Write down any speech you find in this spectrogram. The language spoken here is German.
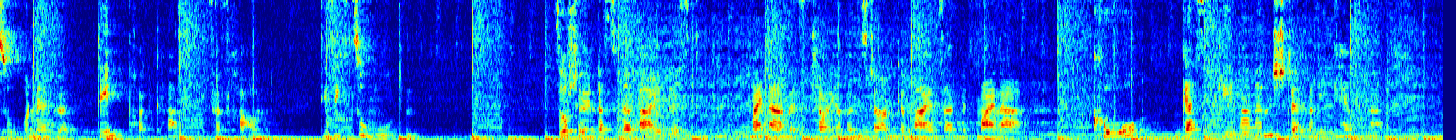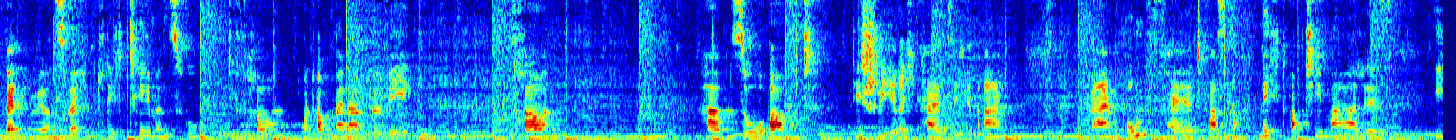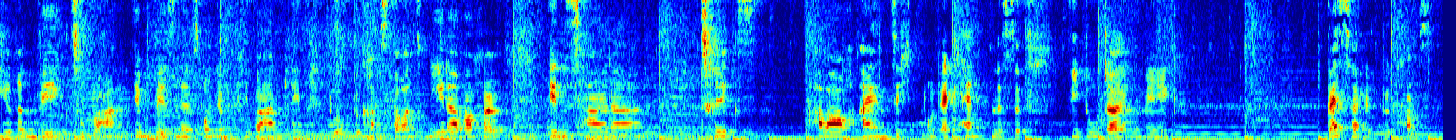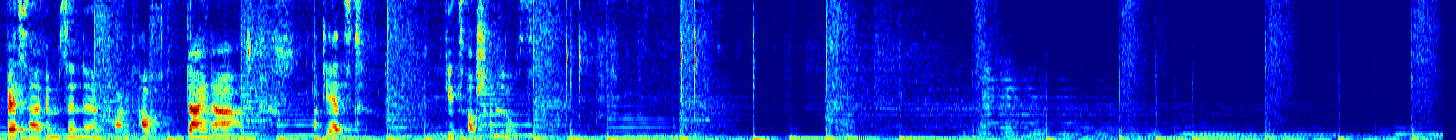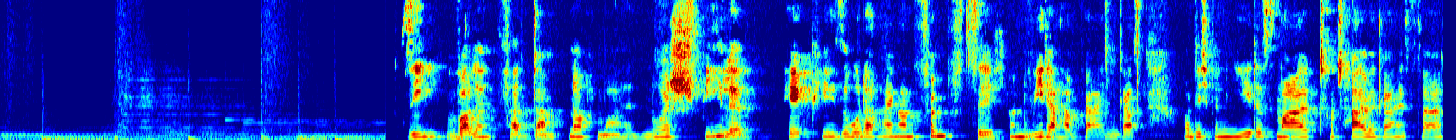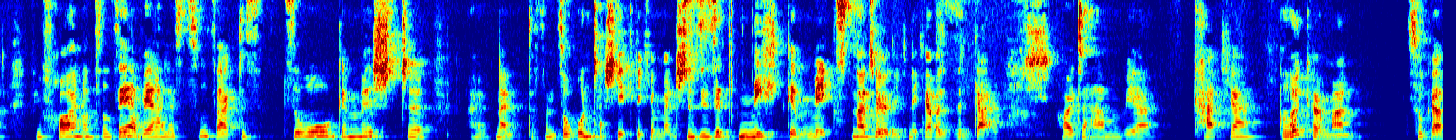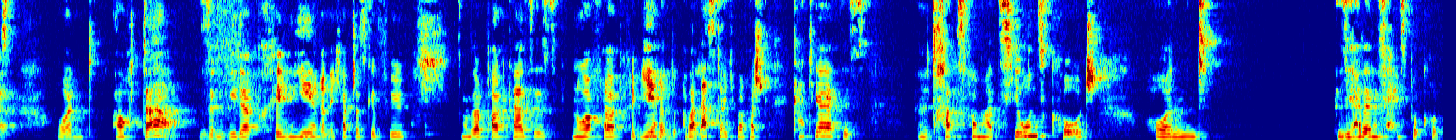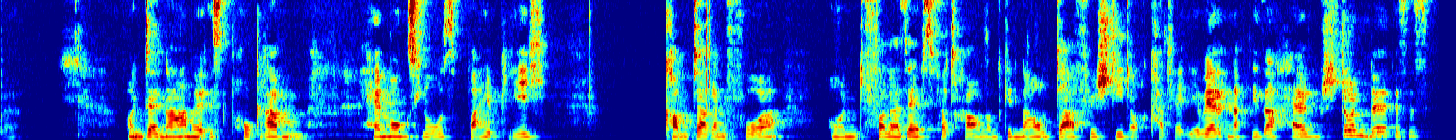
Hallo und zu Unerhört, dem Podcast für Frauen, die sich zumuten. So schön, dass du dabei bist. Mein Name ist Claudia Münster und gemeinsam mit meiner Co-Gastgeberin Stefanie Kemper wenden wir uns wöchentlich Themen zu, die Frauen und auch Männer bewegen. Frauen haben so oft die Schwierigkeit, sich in einem in einem Umfeld, was noch nicht optimal ist, ihren Weg zu bahnen im Business und im Privatleben. Du bekommst bei uns in jeder Woche Insider, Tricks, aber auch Einsichten und Erkenntnisse, wie du deinen Weg besser hinbekommst. Besser im Sinne von auf deine Art. Und jetzt geht's auch schon los. Sie wollen verdammt nochmal nur Spiele. Episode 51 und wieder haben wir einen Gast und ich bin jedes Mal total begeistert. Wir freuen uns so sehr, wer alles zusagt. Das sind so gemischte, äh, nein, das sind so unterschiedliche Menschen. Sie sind nicht gemixt, natürlich nicht, aber sie sind geil. Heute haben wir Katja Rückemann zu Gast und auch da sind wieder Premieren. Ich habe das Gefühl, unser Podcast ist nur voller Premieren. Aber lasst euch überraschen. Katja ist äh, Transformationscoach und sie hat eine Facebook-Gruppe. Und der Name ist Programm. Hemmungslos weiblich kommt darin vor und voller Selbstvertrauen. Und genau dafür steht auch Katja. Ihr werdet nach dieser halben Stunde, das ist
